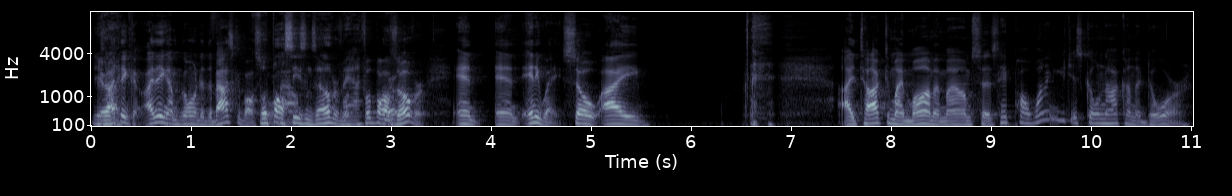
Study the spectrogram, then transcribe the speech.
Because I think I think I'm going to the basketball school. Football now. season's over, man. Football's over. And and anyway, so I I talked to my mom, and my mom says, "Hey, Paul, why don't you just go knock on the door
